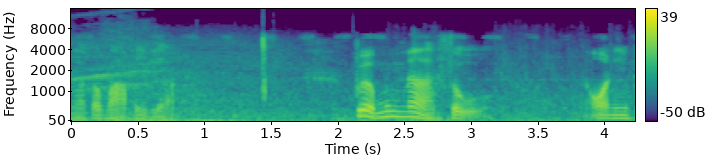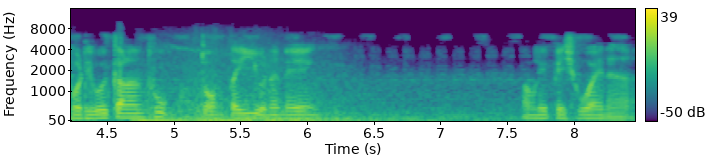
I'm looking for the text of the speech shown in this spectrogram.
แล้วก็วาร์ปอีกแล้วเพื่อมุ่งหน้าสู่อ๋อนี่โพธิวุฒกำลังถูกโจมตีอยู่นั่นเอง ต้องรีบไปช่วยนะฮะ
